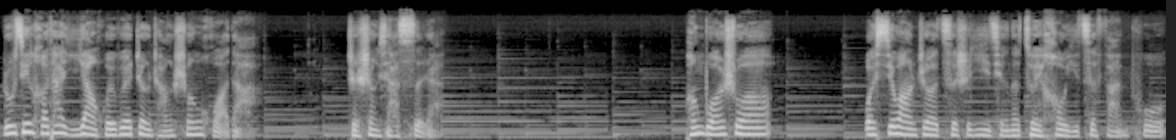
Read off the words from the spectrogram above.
如今和他一样回归正常生活的，只剩下四人。彭博说：“我希望这次是疫情的最后一次反扑。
